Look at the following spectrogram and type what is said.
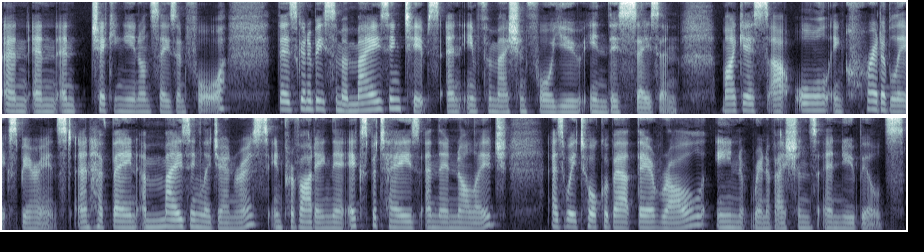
and, and, and checking in on season four, there's going to be some amazing tips and information for you in this season. My guests are all incredibly experienced and have been amazingly generous in providing their expertise and their knowledge as we talk about their role in renovations and new builds.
